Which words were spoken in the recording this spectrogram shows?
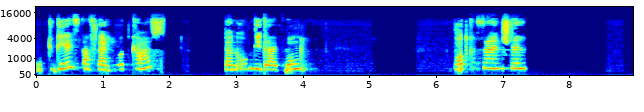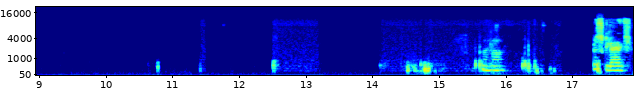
Du gehst auf dein Podcast, dann oben die drei Punkte. Podcast einstellen. Mhm. Bis gleich.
